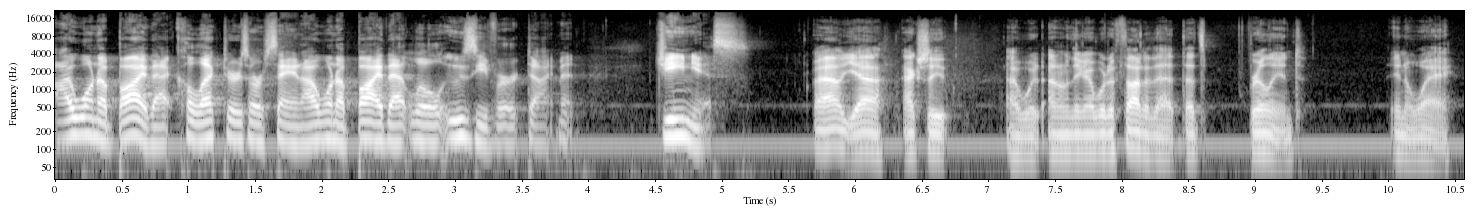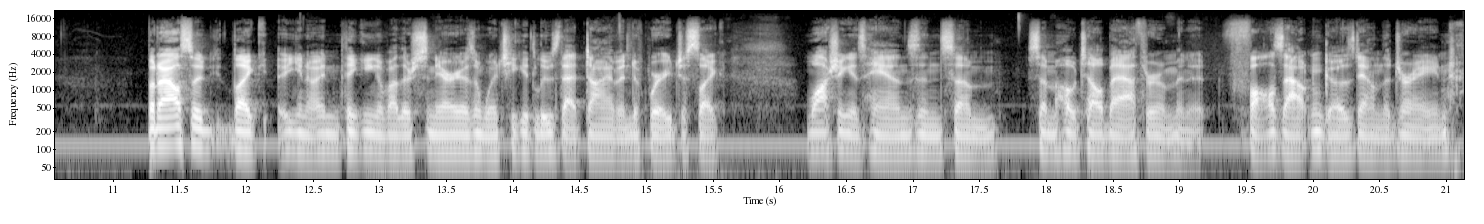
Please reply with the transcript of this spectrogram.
I want to buy that. Collectors are saying, I want to buy that Lil Uzi Vert diamond. Genius. Well, yeah, actually, I would. I don't think I would have thought of that. That's brilliant, in a way. But I also like you know, in thinking of other scenarios in which he could lose that diamond, where he just like washing his hands in some some hotel bathroom and it falls out and goes down the drain.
